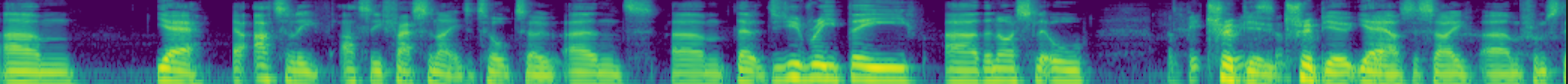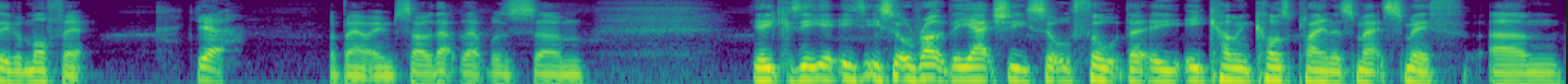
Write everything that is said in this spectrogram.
Um, yeah, utterly, utterly fascinating to talk to. And um, did you read the uh, the nice little tribute? Tribute, yeah, yeah, I was to say um, from Steven Moffat. Yeah, about him. So that that was. Um, yeah, because he, he, he sort of wrote that he actually sort of thought that he he'd come in cosplaying as Matt Smith um,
